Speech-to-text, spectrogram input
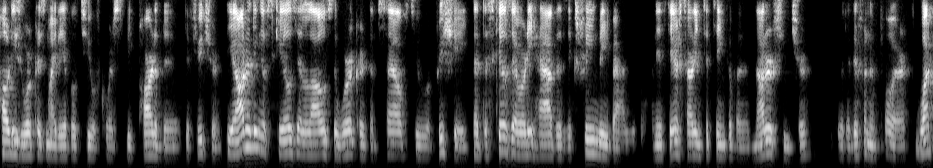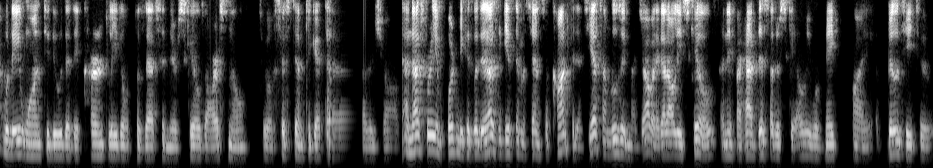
how these workers might be able to, of course, be part of the, the future. The auditing of skills, it allows the worker themselves to appreciate that the skills they already have is extremely valuable. And if they're starting to think of another future, with a different employer, what would they want to do that they currently don't possess in their skills arsenal to assist them to get that other job. And that's very important because what it does, it gives them a sense of confidence. Yes, I'm losing my job, but I got all these skills. And if I had this other skill, it would make my ability to,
